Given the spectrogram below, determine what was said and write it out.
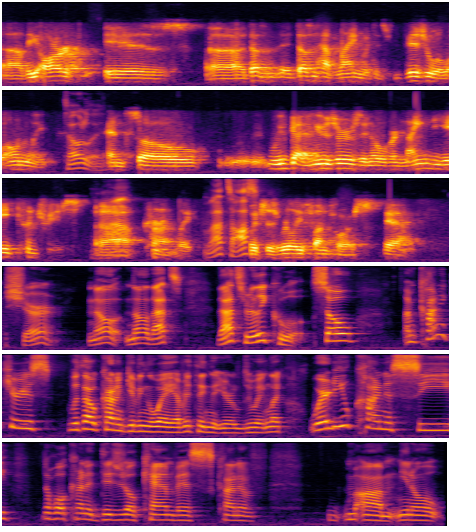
Uh, the art is uh, doesn't it doesn't have language. It's visual only. Totally. And so we've got users in over 98 countries uh, Wow. currently, Well, that's awesome. which is really fun for us. Yeah. Sure. No, no, that's that's really cool. So, I'm kind of curious, without kind of giving away everything that you're doing, like where do you kind of see the whole kind of digital canvas kind of um, you know,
